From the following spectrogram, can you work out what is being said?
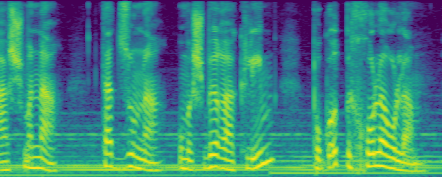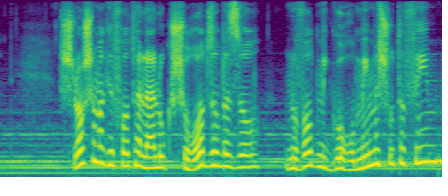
ההשמנה, תת-תזונה ומשבר האקלים, פוגעות בכל העולם. שלוש המגפות הללו קשורות זו בזו, נובעות מגורמים משותפים,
